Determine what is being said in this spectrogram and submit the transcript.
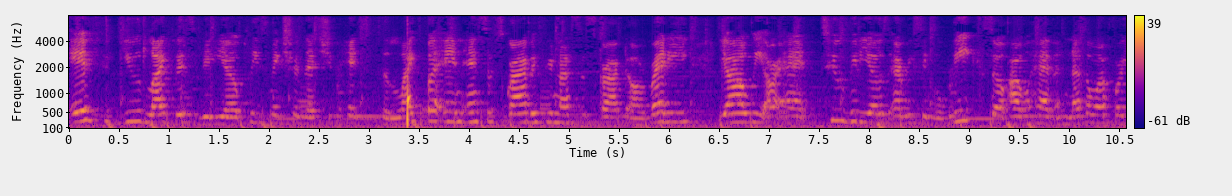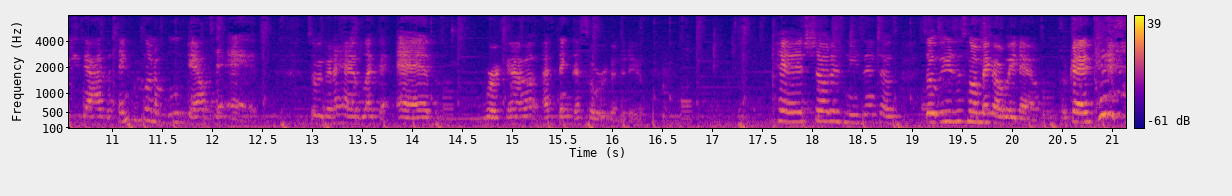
If you like this video, please make sure that you hit the like button and subscribe if you're not subscribed already. Y'all, we are at two videos every single week, so I will have another one for you guys. I think we're gonna move down to abs. So we're gonna have like an ab workout. I think that's what we're gonna do. Head, shoulders, knees, and toes. So we're just gonna make our way down, okay?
